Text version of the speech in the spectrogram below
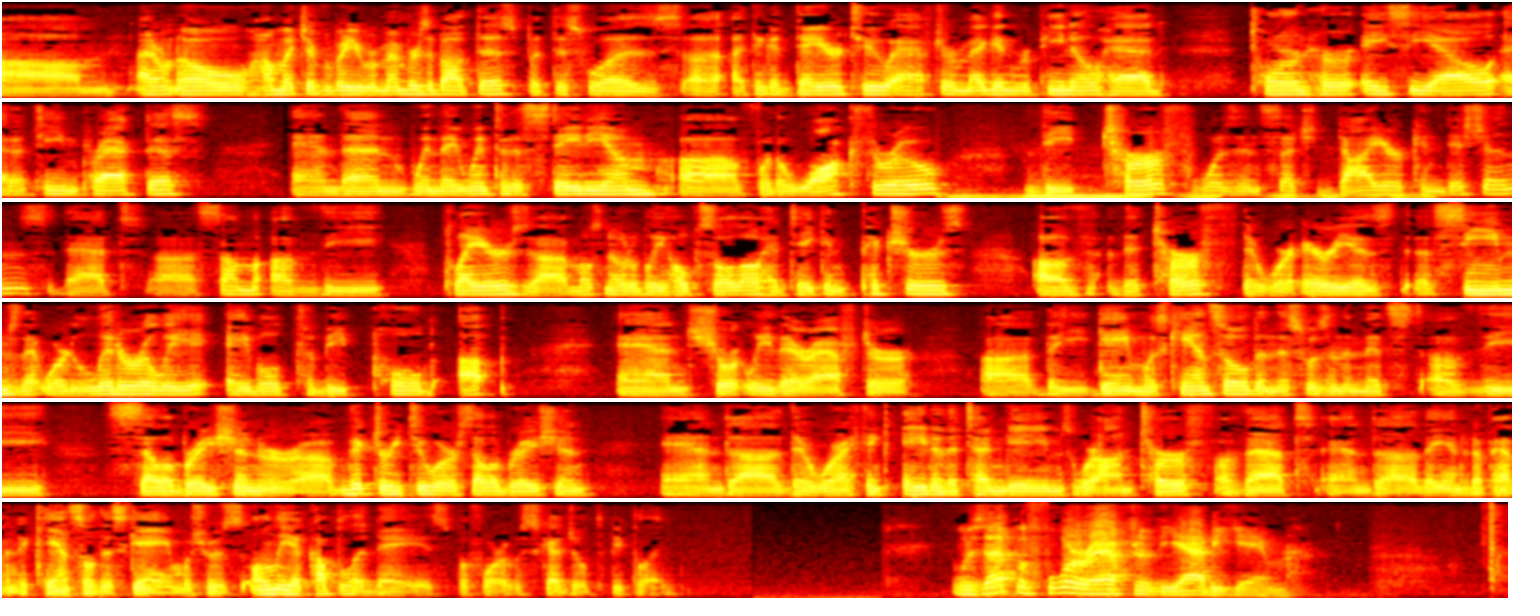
Um, I don't know how much everybody remembers about this, but this was, uh, I think, a day or two after Megan Rapinoe had torn her ACL at a team practice. And then when they went to the stadium uh, for the walkthrough, the turf was in such dire conditions that uh, some of the players, uh, most notably Hope Solo, had taken pictures of the turf. There were areas, uh, seams that were literally able to be pulled up. And shortly thereafter, uh, the game was canceled, and this was in the midst of the celebration or uh, victory tour celebration. And uh, there were, I think, eight of the ten games were on turf of that, and uh, they ended up having to cancel this game, which was only a couple of days before it was scheduled to be played. Was that before or after the Abby game?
